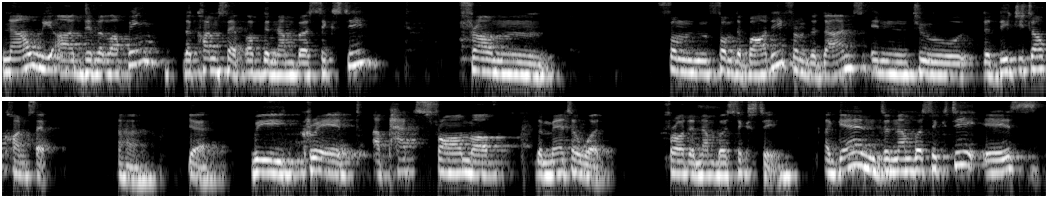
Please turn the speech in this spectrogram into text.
now we are developing the concept of the number 60 from from from the body from the dance into the digital concept. Uh-huh. yeah. We create a platform of the metaverse for the number 60 again the number 60 is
